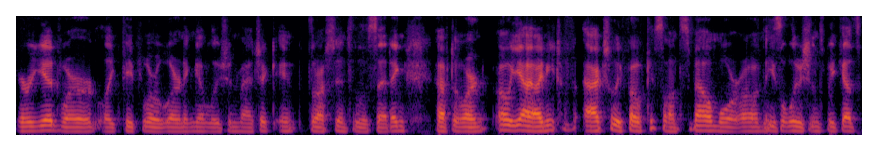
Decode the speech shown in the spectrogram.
period where like people are learning illusion magic in, thrust into the setting have to learn oh yeah i need to actually focus on smell more on these illusions because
